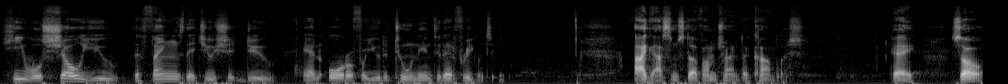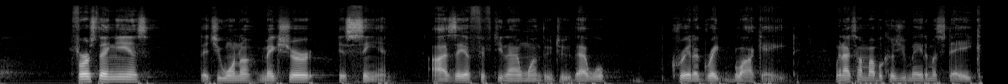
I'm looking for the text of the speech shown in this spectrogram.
He will show you the things that you should do in order for you to tune into that frequency. I got some stuff I'm trying to accomplish. Okay? So, first thing is that you want to make sure is sin. Isaiah 59, 1 through 2. That will create a great blockade. We're not talking about because you made a mistake,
